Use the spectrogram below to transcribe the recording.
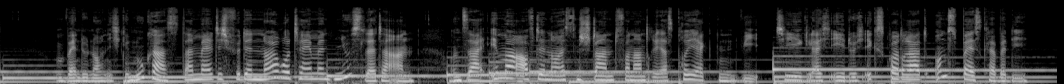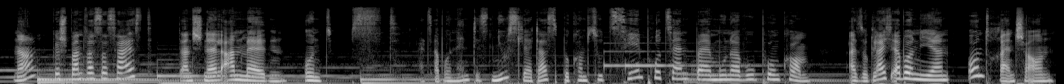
Und wenn du noch nicht genug hast, dann melde dich für den Neurotainment Newsletter an und sei immer auf den neuesten Stand von Andreas Projekten wie T gleich E durch X Quadrat und Space Cabody. Na, gespannt, was das heißt? Dann schnell anmelden und psst Als Abonnent des Newsletters bekommst du 10% bei munavu.com. Also gleich abonnieren und reinschauen.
